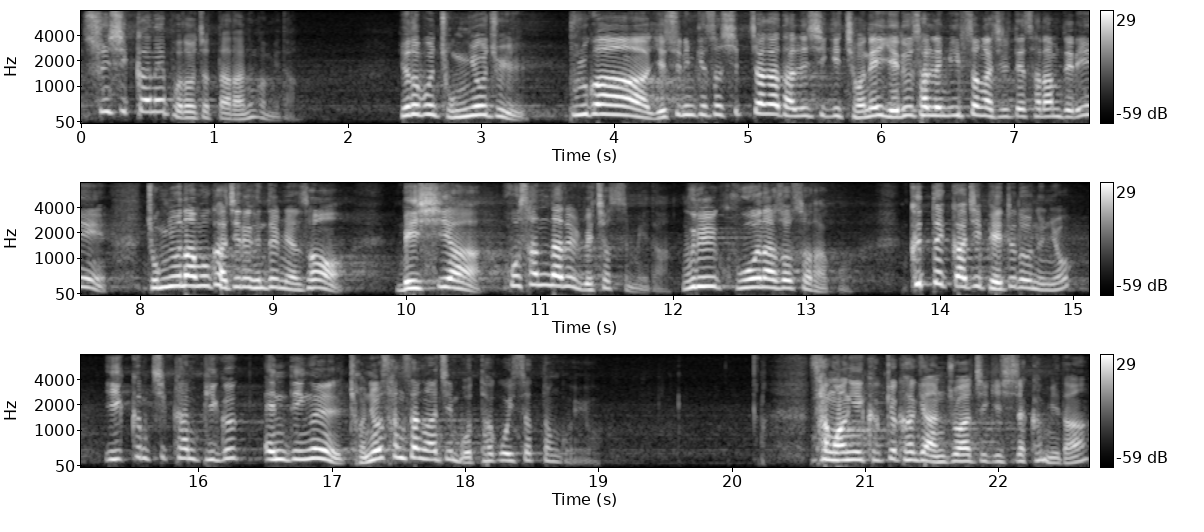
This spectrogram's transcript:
순식간에 벌어졌다라는 겁니다. 여러분 종려주일 불과 예수님께서 십자가 달리시기 전에 예루살렘 입성하실 때 사람들이 종려나무 가지를 흔들면서 메시아 호산나를 외쳤습니다. 우리를 구원하소서라고. 그때까지 베드로는요 이 끔찍한 비극 엔딩을 전혀 상상하지 못하고 있었던 거예요. 상황이 급격하게 안 좋아지기 시작합니다.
